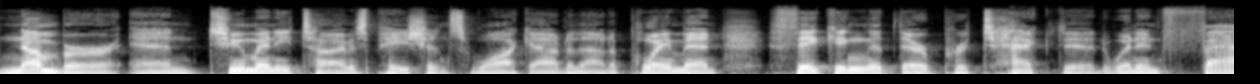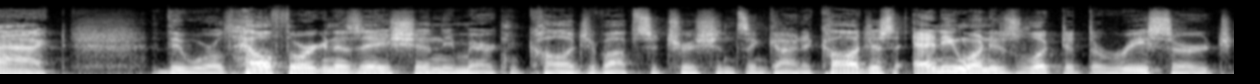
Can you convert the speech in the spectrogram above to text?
number. And too many times patients walk out of that appointment thinking that they're protected when in fact the World Health Organization, the American College of Obstetricians and Gynecologists, anyone who's looked at the research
